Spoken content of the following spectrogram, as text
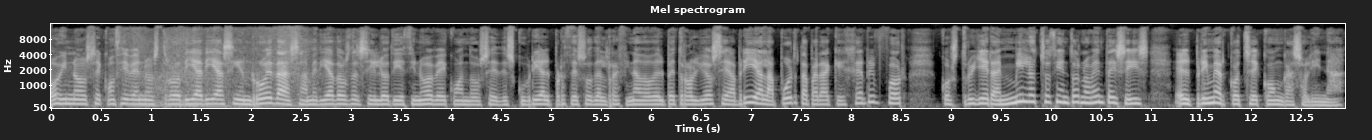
Hoy no se concibe nuestro día a día sin ruedas. A mediados del siglo XIX, cuando se descubría el proceso del refinado del petróleo, se abría la puerta para que Henry Ford construyera en 1896 el primer coche con gasolina.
